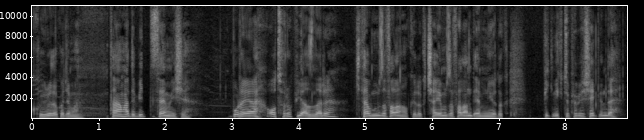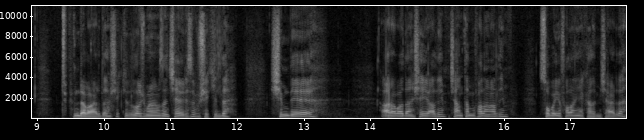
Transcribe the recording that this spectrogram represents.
Kuyruğu da kocaman. Tamam hadi bitti sevme işi. Buraya oturup yazları kitabımızı falan okuyorduk. Çayımızı falan demliyorduk. Piknik tüpü şeklinde tüpüm de vardı. Bu şekilde lojmanımızın çevresi bu şekilde. Şimdi arabadan şeyi alayım, çantamı falan alayım. Sobayı falan yakalım içeride.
